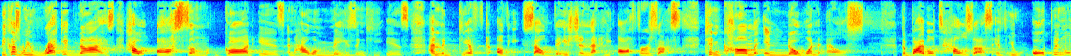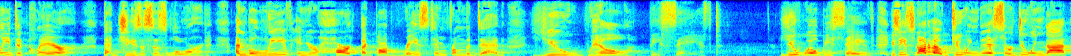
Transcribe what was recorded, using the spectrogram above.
Because we recognize how awesome God is and how amazing He is. And the gift of salvation that He offers us can come in no one else the Bible tells us if you openly declare that Jesus is Lord and believe in your heart that God raised him from the dead, you will be saved. You will be saved. You see, it's not about doing this or doing that.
